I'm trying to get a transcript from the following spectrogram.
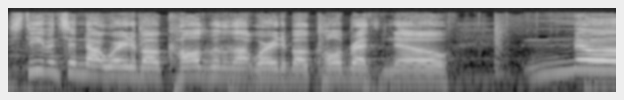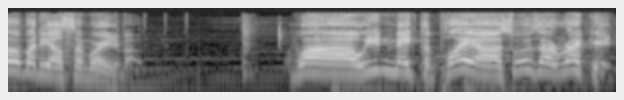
Stevenson, not worried about. Caldwell, not worried about. Colbreth, no. Nobody else I'm worried about. Wow, we didn't make the playoffs. What was our record?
